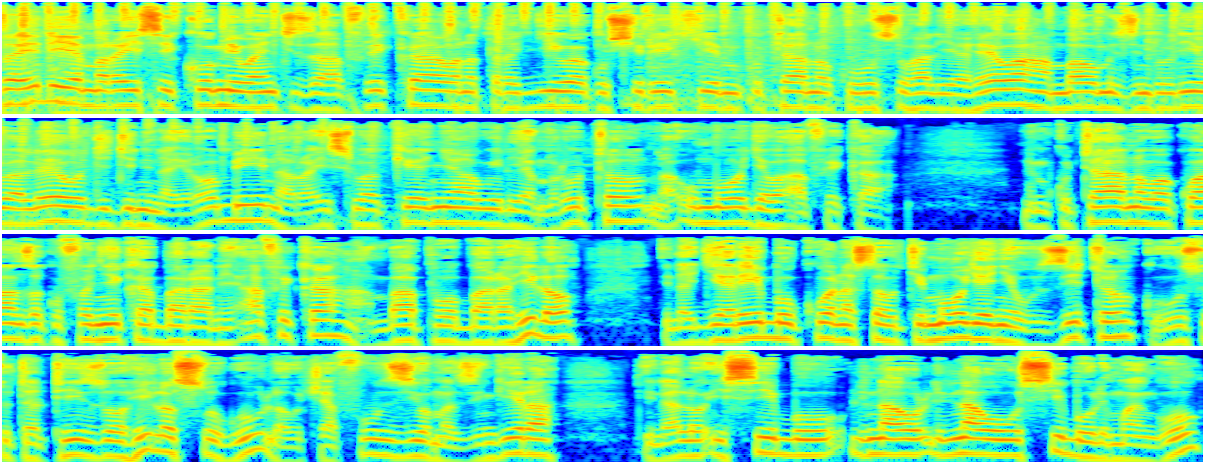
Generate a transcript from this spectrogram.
Zaidi ya marais kumi wa nchi za Afrika wanatarajiwa kushiriki mkutano kuhusu hali ya hewa ambao umezinduliwa leo jijini Nairobi na rais wa Kenya William Ruto na Umoja wa Afrika. Ni mkutano wa kwanza kufanyika barani Afrika ambapo bara hilo linajaribu kuwa na sauti moja yenye uzito kuhusu tatizo hilo sugu la uchafuzi wa mazingira linaousibu ulimwengu,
